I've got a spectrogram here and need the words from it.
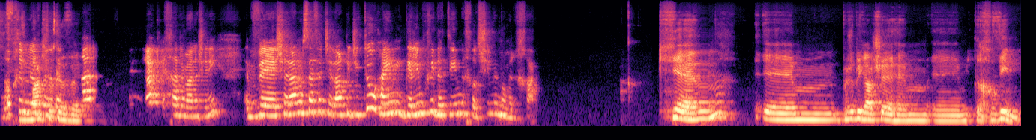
הופכים להיות. רק אחד למען השני. ושאלה נוספת של RPG2, האם גלים כבידתיים נחלשים עם המרחק? כן, פשוט בגלל שהם אה, מתרחבים,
